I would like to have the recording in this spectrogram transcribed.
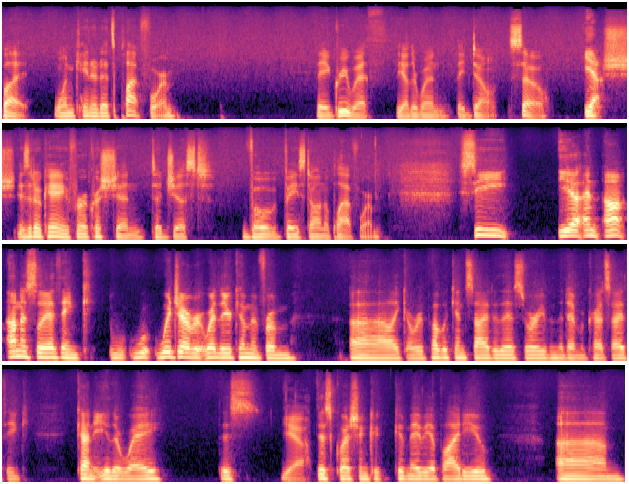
but one candidate's platform they agree with, the other one they don't. So, yeah. is it okay for a Christian to just vote based on a platform? See, yeah, and hon- honestly, I think w- whichever whether you're coming from uh, like a Republican side of this or even the Democrats, I think kind of either way, this Yeah. this question could, could maybe apply to you, um,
